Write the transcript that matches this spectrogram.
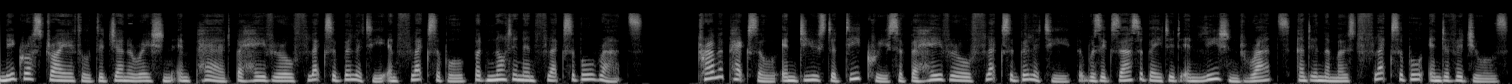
Nigrostriatal degeneration impaired behavioral flexibility in flexible but not in inflexible rats. Pramipexole induced a decrease of behavioral flexibility that was exacerbated in lesioned rats and in the most flexible individuals.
